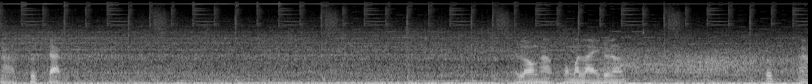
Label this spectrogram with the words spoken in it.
นะครับสุดจัดลองหักพวงมาลัยดูนะปุ๊บอ่า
